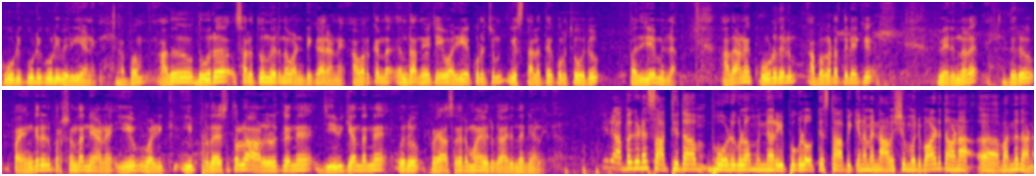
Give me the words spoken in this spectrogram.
കൂടി കൂടി കൂടി വരികയാണ്. അപ്പം അത് ദൂര സ്ഥലത്തു നിന്ന് വരുന്ന വണ്ടിക്കാരാണ്. അവർക്ക് എന്താ എന്താണെന്ന് വെച്ചാൽ ഈ വഴിയെക്കുറിച്ചും ഈ സ്ഥലത്തെക്കുറിച്ചും ഒരു പരിചയമില്ല. അതാണ് കൂടുതലും അപകടത്തിലേക്ക് വരുന്നത്. ഇതൊരു ഭയങ്കര ഒരു പ്രശ്നം തന്നെയാണ്. ഈ വഴിക്ക് ഈ പ്രദേശത്തുള്ള ആളുകൾക്ക് തന്നെ ജീവിക്കാൻ തന്നെ ഒരു പ്രയാസകരമായ ഒരു കാര്യം തന്നെയാണ്. ഒരു അപകട സാധ്യത ബോർഡുകളോ മുന്നറിയിപ്പുകളോ ഒക്കെ സ്ഥാപിക്കണമെന്ന ആവശ്യം ഒരുപാട് തവണ വന്നതാണ്.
